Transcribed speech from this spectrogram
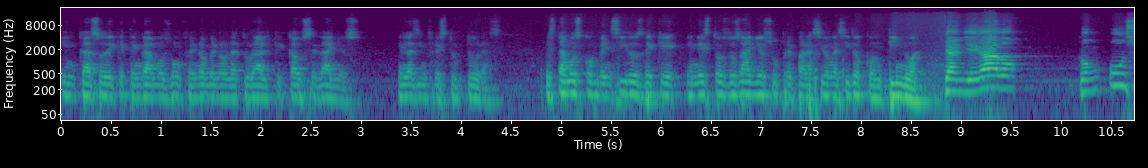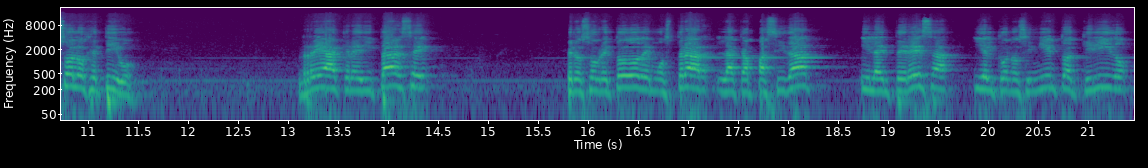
en caso de que tengamos un fenómeno natural que cause daños en las infraestructuras. Estamos convencidos de que en estos dos años su preparación ha sido continua. Que han llegado con un solo objetivo, reacreditarse, pero sobre todo demostrar la capacidad y la entereza y el conocimiento adquirido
